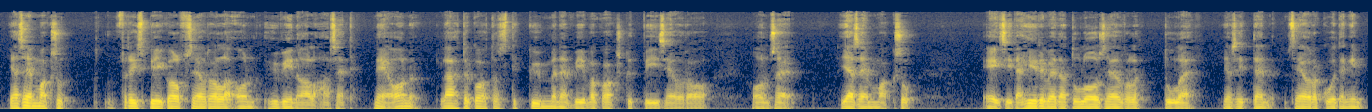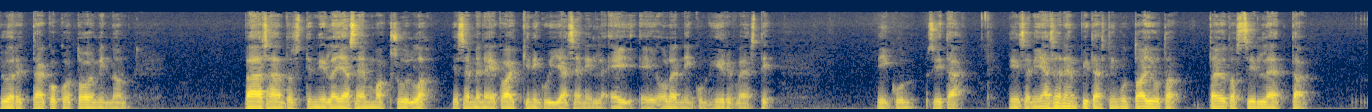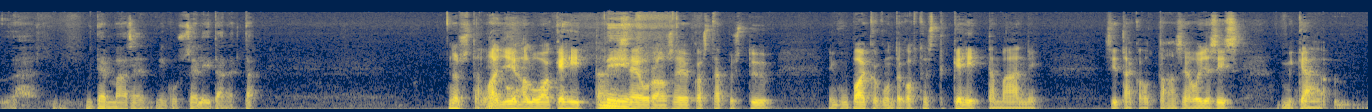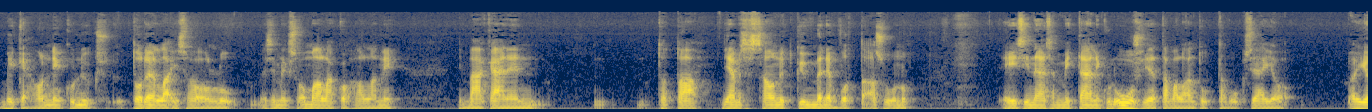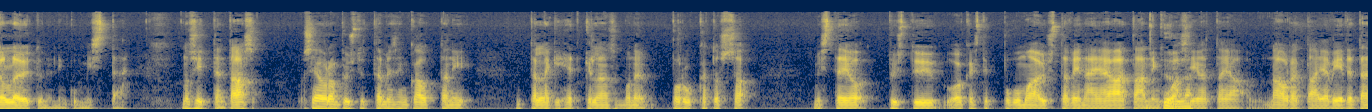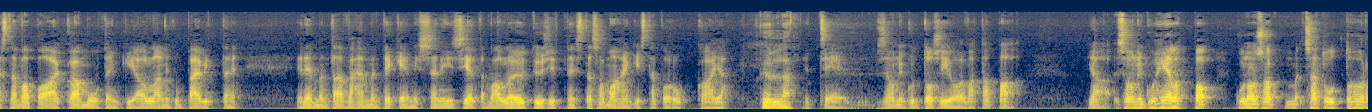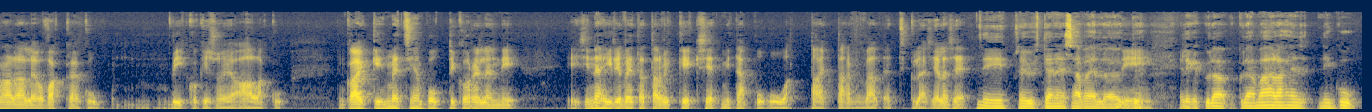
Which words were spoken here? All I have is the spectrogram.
jäsenmaksut Frisbee Golf-seuralla on hyvin alhaiset. Ne on lähtökohtaisesti 10-25 euroa on se jäsenmaksu. Ei siitä hirveätä tuloa seuralle tule. Ja sitten seura kuitenkin pyörittää koko toiminnon pääsääntöisesti niillä jäsenmaksuilla, ja se menee kaikki niin kuin jäsenille. Ei, ei ole niin kuin hirveästi niin kuin sitä. Niin sen jäsenen pitäisi niin kuin tajuta, tajuta sille, että miten mä sen niin kuin selitän, että No sitä lajia haluaa kehittää, niin. niin seura on se, joka sitä pystyy niin kuin paikkakuntakohtaisesti kehittämään, niin sitä kauttahan se on. Ja siis mikä, mikä on niin kuin yksi todella iso ollut esimerkiksi omalla kohdalla, niin, niin mäkään en tota, Jämsässä on nyt kymmenen vuotta asunut. Ei sinänsä mitään niin kuin uusia tavallaan tuttavuuksia ei ole, ei ole löytynyt niin kuin mistään. No sitten taas seuran pystyttämisen kautta, niin nyt tälläkin hetkellä on semmoinen porukka tuossa, mistä jo pystyy oikeasti puhumaan ystävinä ja jaetaan niin kuin asioita ja nauretaan ja vietetään sitä vapaa-aikaa muutenkin ja ollaan niin kuin päivittäin enemmän tai vähemmän tekemissä, niin sieltä vaan löytyy sitten sitä samahenkistä porukkaa. Ja, Kyllä. Et se, se on niin kuin tosi oiva tapa. Ja se on niin kuin helppo, kun on, sä tuut tuohon radalle, on vaikka joku viikkokisojen alku, niin kaikki metsien puttikorille, niin ei siinä hirveätä tarvitse keksiä, että mitä puhua tai tarvitse että kyllä siellä se... Niin, se yhteinen sävel löytyy. Niin. Eli kyllä, kyllä mä lähden, niin kuin,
